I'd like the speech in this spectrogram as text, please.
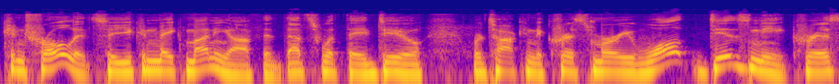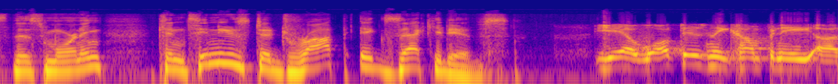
control it so you can make money off it. That's what they do. We're talking to Chris Murray. Walt Disney, Chris, this morning continues to drop executives yeah, Walt Disney Company uh,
